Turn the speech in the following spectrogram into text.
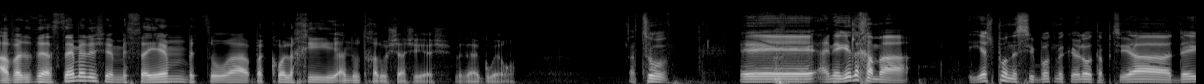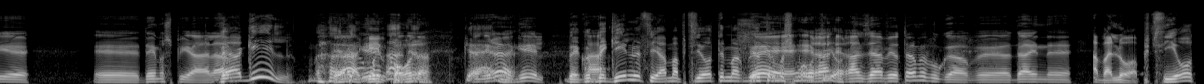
אבל זה הסמל שמסיים בצורה, בקול הכי ענות חלושה שיש, וזה הגוורו. עצוב. אה, אני אגיד לך מה, יש פה נסיבות מקלות, הפציעה די... אה, די משפיעה עליו. והגיל. הגיל, קורונה. כן. כנראה, הגיל. בגיל מסוים הפציעות הן הרבה יותר כן, משמעותיות. ערן זהבי יותר מבוגר, ועדיין... אה, אבל לא, הפציעות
